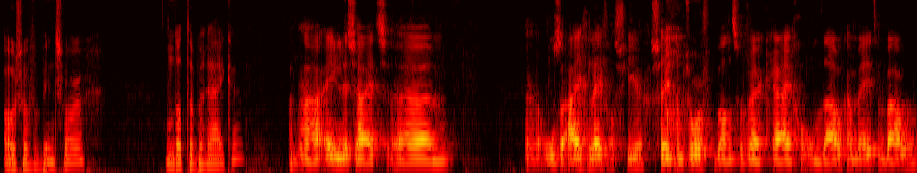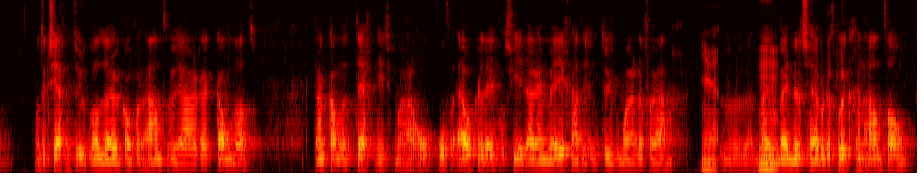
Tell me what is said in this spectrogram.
OZO Verbindzorg om dat te bereiken? Nou, enerzijds ehm, eh, onze eigen leverancier, CGM Zorgverband, zover krijgen om daar ook aan mee te bouwen. Want ik zeg natuurlijk wel leuk, over een aantal jaren kan dat. Dan kan het technisch, maar of elke leverancier daarin meegaat is natuurlijk maar de vraag. Ja. Bij, Mhm. bij Nuts hebben we er gelukkig een aantal.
